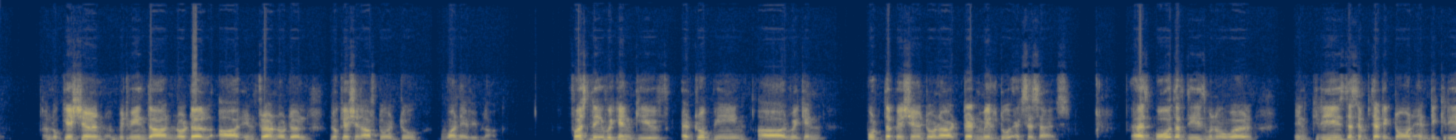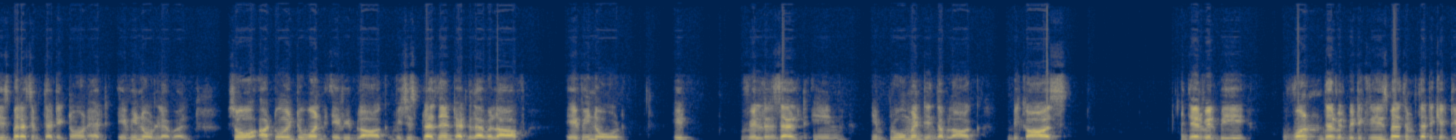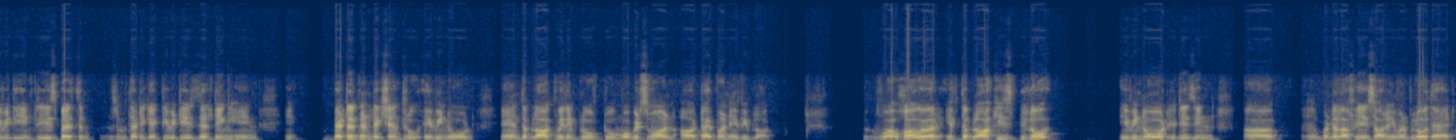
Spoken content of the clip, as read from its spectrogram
location between the nodal or infranodal location of 2 into 1 AV block. Firstly, we can give atropine or we can put the patient on a treadmill to exercise. As both of these maneuvers increase the sympathetic tone and decrease parasympathetic tone at AV node level, so a 2 into 1 AV block which is present at the level of AV node, it will result in improvement in the block because there will be one there will be decreased parasympathetic activity, increased parasympathetic activity resulting in better conduction through AV node and the block will improve to Mobitz 1 or type 1 AV block. However, if the block is below AV node, it is in uh, bundle of His or even below that.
